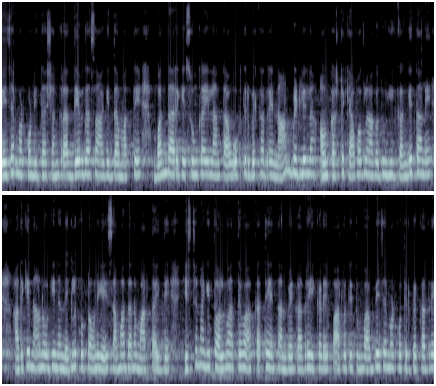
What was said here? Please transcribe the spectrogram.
ಬೇಜಾರು ಮಾಡ್ಕೊಂಡಿದ್ದ ಶಂಕರ, ದೇವದಾಸ ಆಗಿದ್ದ ಮತ್ತೆ ಬಂದಾರಿಗೆ ಸುಂಕ ಇಲ್ಲ ಅಂತ ಹೋಗ್ತಿರ್ಬೇಕಾದ್ರೆ ನಾನು ಬಿಡಲಿಲ್ಲ. ಅವ್ನ ಕಷ್ಟಕ್ಕೆ ಯಾವಾಗಲೂ ಆಗೋದು ಈ ಗಂಗೆ ತಾನೇ. ಅದಕ್ಕೆ ನಾನು ಹೋಗಿ ನನ್ನ ನೆಗ್ಲು ಕೊಟ್ಟು ಅವನಿಗೆ ಸಮಾಧಾನ ಮಾಡ್ತಾ ಇದ್ದೆ. ಎಷ್ಟು ಚೆನ್ನಾಗಿತ್ತು ಅಲ್ವಾ ಅತ್ತೆವ ಕತೆ ಅಂತ ಅನ್ಬೇಕಾದ್ರೆ ಈ ಕಡೆ ಪಾರ್ವತಿ ತುಂಬ ಬೇಜಾರು ಮಾಡ್ಕೋತಿರ್ಬೇಕಾದ್ರೆ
